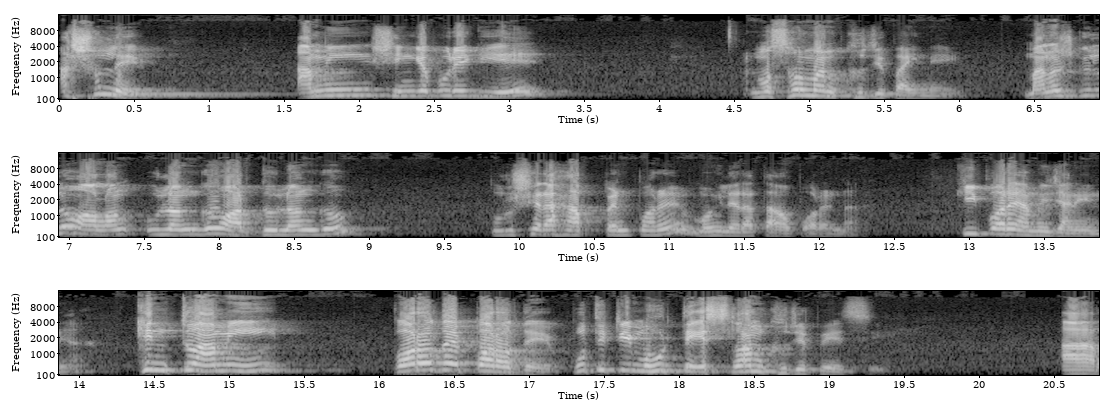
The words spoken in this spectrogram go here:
আসলে আমি সিঙ্গাপুরে গিয়ে মুসলমান খুঁজে পাই নাই। মানুষগুলো অলং, উলঙ্গ অর্ধ উলঙ্গ পুরুষেরা হাফ প্যান্ট পরে, মহিলারা তাও পরে না। কি পরে আমি জানি না। কিন্তু আমি পরদে পরদে প্রতিটি মুহূর্তে ইসলাম খুঁজে পেয়েছি। আর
